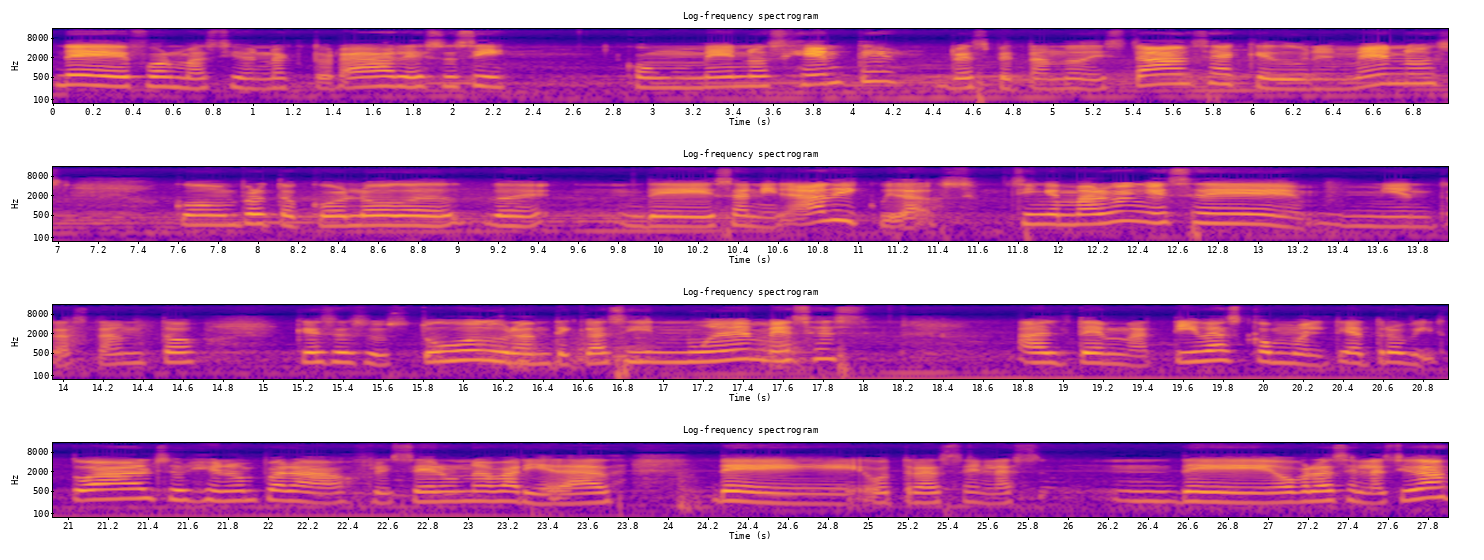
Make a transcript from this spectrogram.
de formación actoral, eso sí, con menos gente, respetando distancia, que duren menos, con protocolo de sanidad y cuidados. Sin embargo, en ese mientras tanto que se sostuvo durante casi nueve meses. Alternativas como el teatro virtual surgieron para ofrecer una variedad de otras en las de obras en la ciudad.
